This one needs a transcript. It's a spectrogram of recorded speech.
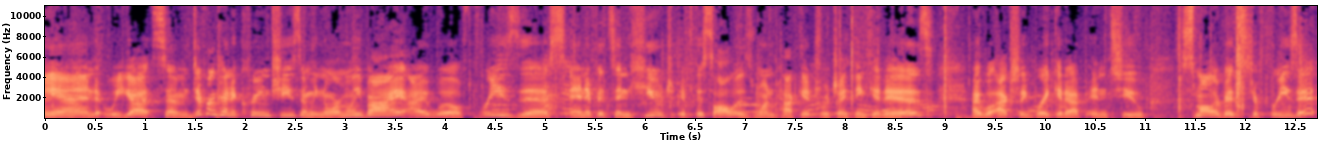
and we got some different kind of cream cheese than we normally buy. I will freeze this, and if it's in huge, if this all is one package, which I think it is, I will actually break it up into smaller bits to freeze it.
